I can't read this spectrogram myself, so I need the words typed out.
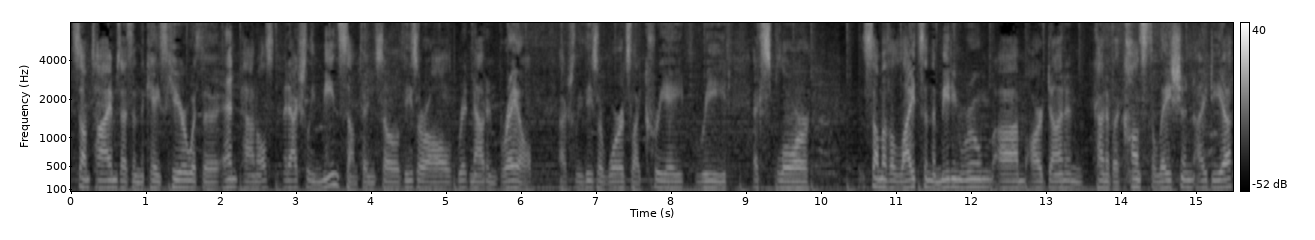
Sometimes, as in the case here with the end panels, it actually means something. So these are all written out in Braille. Actually, these are words like create, read, explore. Some of the lights in the meeting room um, are done in kind of a constellation idea,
